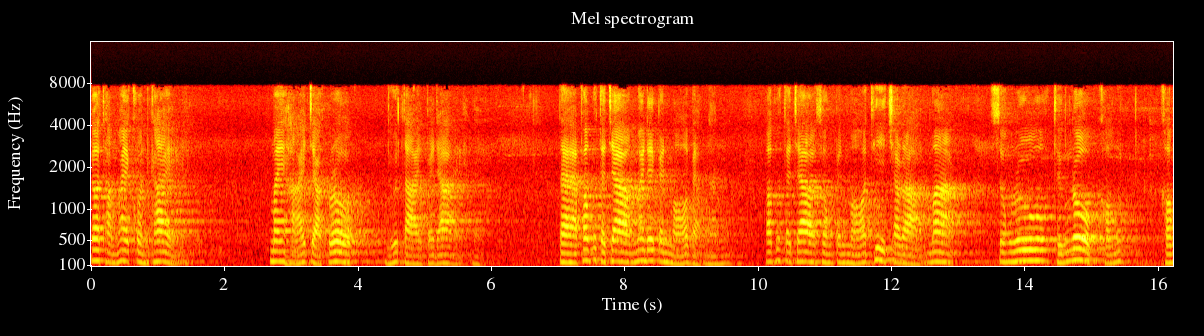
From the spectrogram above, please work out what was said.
ก็ทำให้คนไข้ ไม่หายจากโรคหรือตายไปได้ แต่พระพุทธเจ้าไม่ได้เป็นหมอแบบนั้น พระพุทธเจ้าทรงเป็นหมอที่ฉลาดมาก ทรงรู้ถึงโรคของของ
